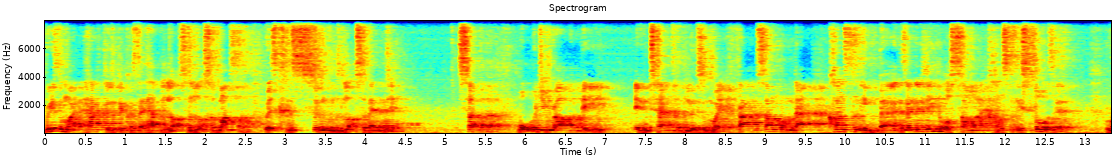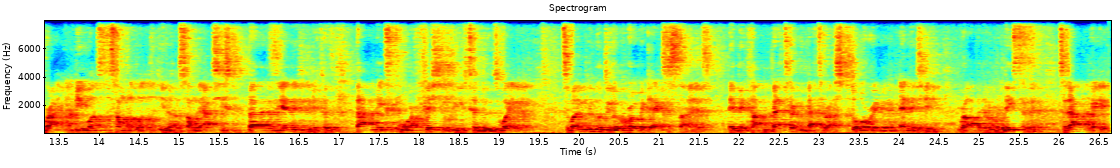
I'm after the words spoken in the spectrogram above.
The reason why they have to is because they have lots and lots of muscle, which consumes lots of energy. So, what would you rather be in terms of losing weight? Find someone that constantly burns energy or someone that constantly stores it? right, you'd be once someone you know someone that actually burns the energy because that makes it more efficient for you to lose weight. So when people do aerobic exercise, they become better and better at storing energy rather than releasing it. So that way,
